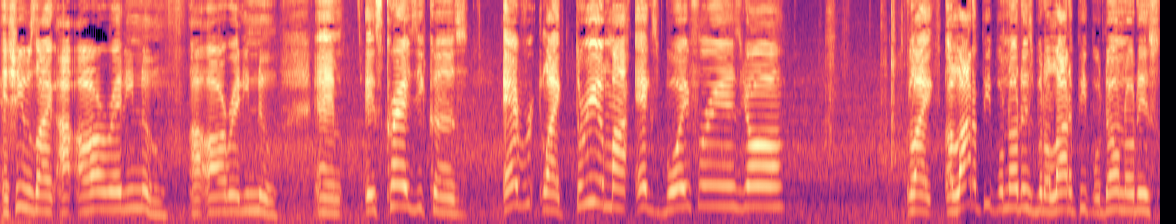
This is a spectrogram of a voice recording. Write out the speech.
and she was like, "I already knew. I already knew." And it's crazy because every like three of my ex boyfriends, y'all, like a lot of people know this, but a lot of people don't know this.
